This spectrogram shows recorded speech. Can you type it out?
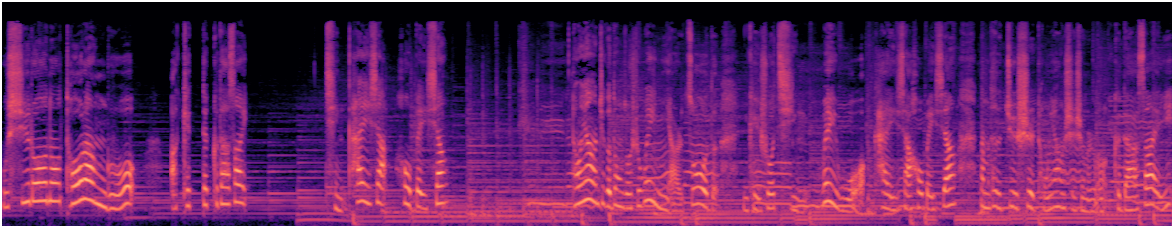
ウシのトラングを開けてください。请开一下后备箱。同样，这个动作是为你而做的，你可以说：“请为我开一下后备箱。”那么它的句式同样是什么什么？ください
